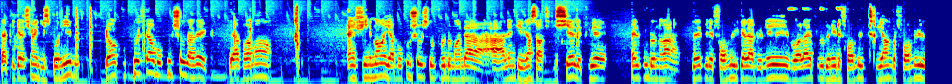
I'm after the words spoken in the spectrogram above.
L'application est disponible. Donc, vous pouvez faire beaucoup de choses avec. Il y a vraiment infiniment, il y a beaucoup de choses que vous pouvez demander à, l'intelligence artificielle et puis elle, vous donnera. Vous avez vu les formules qu'elle a données. Voilà, elle peut vous donner des formules triangle, formules.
